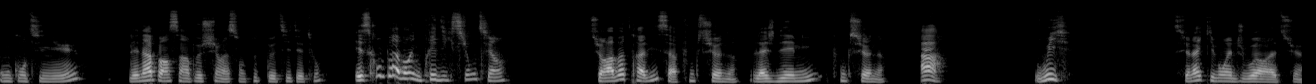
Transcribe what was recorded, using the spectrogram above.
On continue. Les nappes, hein, c'est un peu chiant, elles sont toutes petites et tout. Est-ce qu'on peut avoir une prédiction, tiens? Sur, à votre avis, ça fonctionne? L'HDMI fonctionne? Ah Oui S'il y en a qui vont être joueurs là-dessus.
